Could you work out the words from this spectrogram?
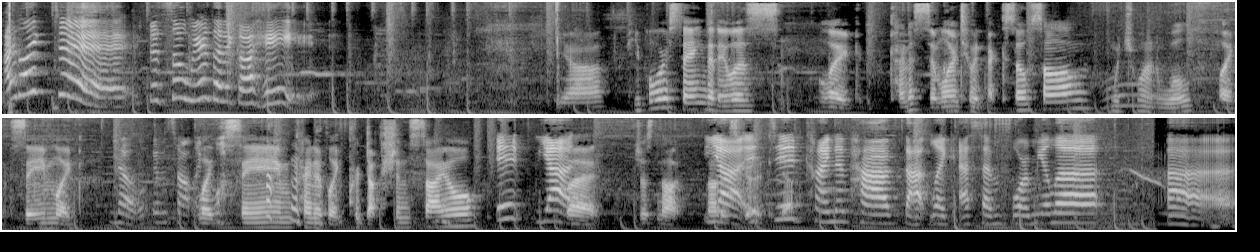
I liked it. It's so weird that it got hate. Yeah, people were saying that it was like kind of similar to an EXO song, Which one, Wolf? like same like No, it was not like, like Wolf. same kind of like production style, it. Yeah, but just not. not yeah, as good. it did kind of have that like SM formula uh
